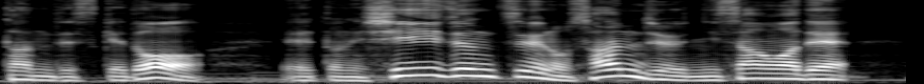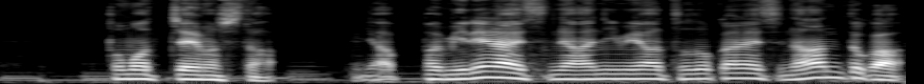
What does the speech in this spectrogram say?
たんですけどえっ、ー、とねシーズン2の323話で止まっちゃいました。やっぱ見れないですね。アニメは届かないですなんとか。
